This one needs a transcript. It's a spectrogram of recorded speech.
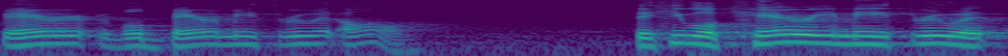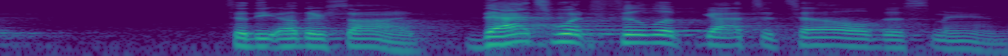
bear, will bear me through it all. That he will carry me through it to the other side. That's what Philip got to tell this man.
